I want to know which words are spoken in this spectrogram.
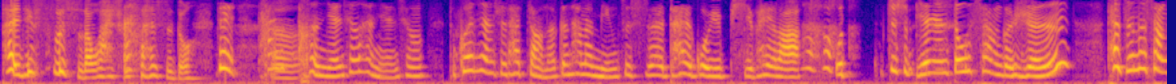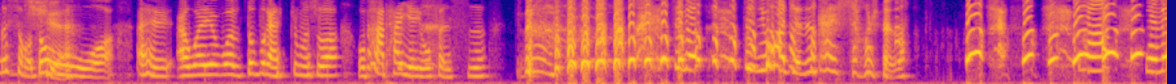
他已经四十了，我还说三十多。对他很年轻，很年轻。关键是，他长得跟他的名字实在是太过于匹配了。我就是别人都像个人。他真的像个小动物，哎哎，我也我都不敢这么说，我怕他也有粉丝。这个这句话简直太伤人了。哇，我们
